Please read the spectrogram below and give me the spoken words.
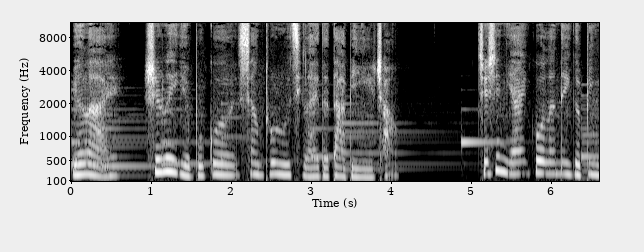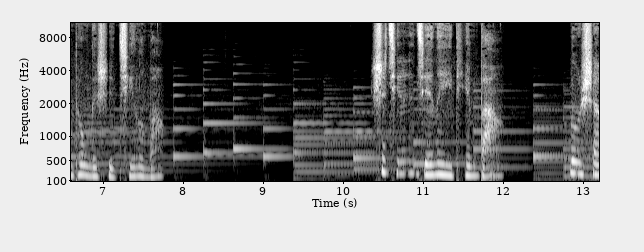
原来，失恋也不过像突如其来的大病一场。只是你爱过了那个病痛的时期了吗？是情人节那一天吧，路上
